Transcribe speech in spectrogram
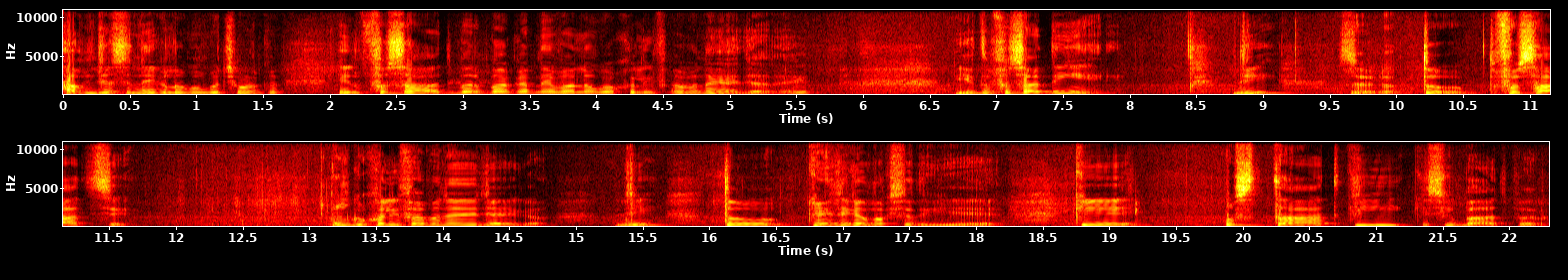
हम जैसे नेक लोगों को छोड़कर इन फसाद बर्पा करने वालों को खलीफा बनाया जा रहा है। ये तो फसादी हैं। जी तो फसाद से उनको खलीफा बनाया जाएगा। जी तो कहने का मकसद ये है कि उस्ताद की किसी बात पर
